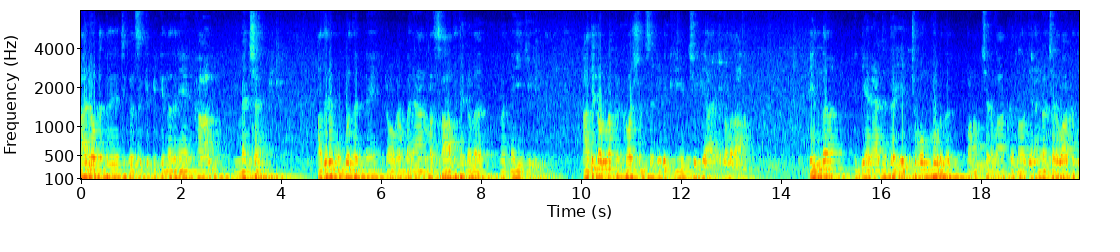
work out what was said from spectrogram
ആ രോഗത്തെ ചികിത്സിപ്പിക്കുന്നതിനേക്കാൾ മെച്ചം. അതിനു മുമ്പ് തന്നെ രോഗം വരാനുള്ള സാധ്യതകൾ നിർണയിക്കുകയും അതിനുള്ള പ്രിക്കോഷൻസ് എടുക്കുകയും ചെയ്യുക എന്നുള്ളതാണ്. ഇന്ന് ഇന്ത്യ രാജ്യത്ത് ഏറ്റവും കൂടുതൽ പണം ചെലവാക്കുന്ന ജനങ്ങൾ ചെലവാക്കുന്ന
